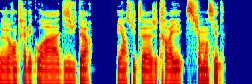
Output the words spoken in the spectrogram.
Je rentrais des cours à 18h. Et ensuite, je travaillais sur mon site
